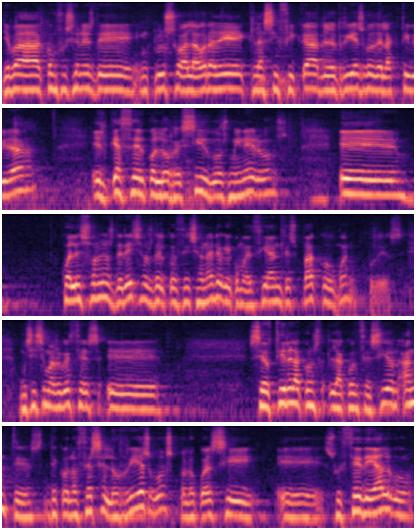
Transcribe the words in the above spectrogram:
Lleva confusiones de, incluso a la hora de clasificar el riesgo de la actividad, el qué hacer con los residuos mineros, eh, cuáles son los derechos del concesionario, que como decía antes Paco, bueno, pues muchísimas veces eh, se obtiene la, concesión antes de conocerse los riesgos, con lo cual si eh, sucede algo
